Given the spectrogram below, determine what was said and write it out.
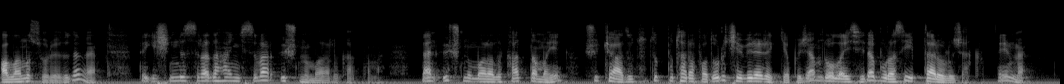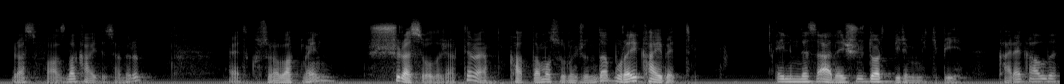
alanı soruyordu değil mi? Peki şimdi sırada hangisi var? 3 numaralı katlama. Ben 3 numaralı katlamayı şu kağıdı tutup bu tarafa doğru çevirerek yapacağım. Dolayısıyla burası iptal olacak. Değil mi? Biraz fazla kaydı sanırım. Evet kusura bakmayın. Şurası olacak değil mi? Katlama sonucunda burayı kaybettim. Elimde sadece şu 4 birimlik bir kare kaldı.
